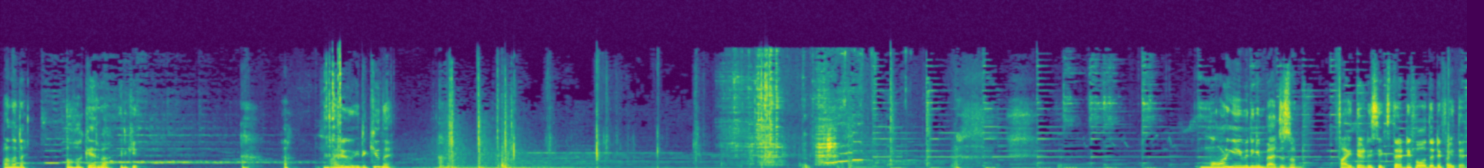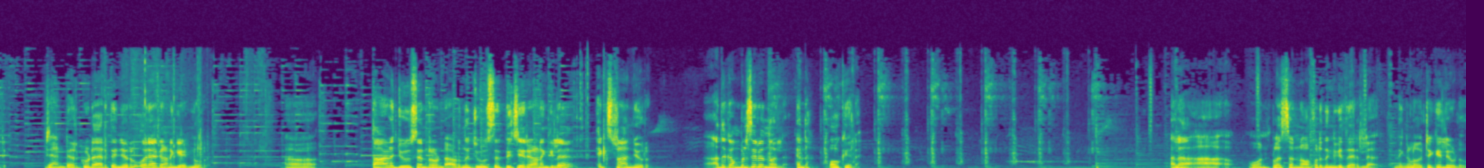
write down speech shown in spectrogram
വന്നട്ടെ. വാ കയറി വാ ഇരിക്കേ. വരൂ ഇരിക്കുന്നേ. മോർണിംഗ് ഈവനിങ് ബാച്ചസ് ഉണ്ട്. Five thirty six thirty four thirty five thirty രണ്ടുപേർ കൂടെ ആയിരത്തി അഞ്ഞൂറ് ഒരാൾക്കാണെങ്കിൽ എണ്ണൂറ്. ആ, താഴെ ജ്യൂസ് സെന്റർ ഉണ്ട്. അവിടുന്ന് ജ്യൂസ് എത്തിച്ചു തരികയാണെങ്കിൽ എക്സ്ട്രാ അഞ്ഞൂറ്. അത് കമ്പൽസറി ഒന്നുമല്ല. എന്താ? ഓക്കെ അല്ലേ? അല്ല വൺ പ്ലസ് വൺ ഓഫർ നിങ്ങൾക്ക് തരില്ല. നിങ്ങൾ ഒറ്റയ്ക്കല്ലേ ഉള്ളൂ.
